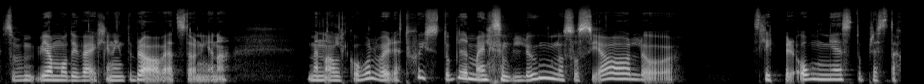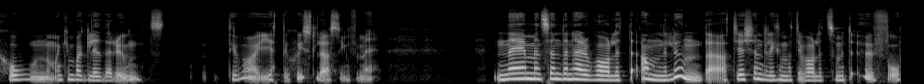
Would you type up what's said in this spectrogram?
så jag mådde ju verkligen inte bra av ätstörningarna. Men alkohol var ju rätt schysst. Då blir man liksom lugn och social och slipper ångest och prestation. Och man kan bara glida runt. Det var en jätteschysst lösning för mig. Nej, men sen den här att vara lite annorlunda. Att jag kände liksom att jag var lite som ett ufo.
